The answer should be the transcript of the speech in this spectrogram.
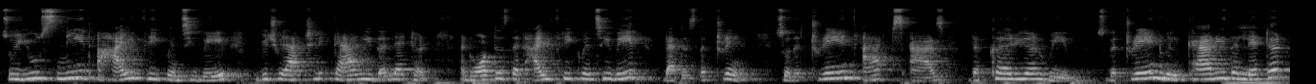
So you need a high frequency wave which will actually carry the letter. And what is that high frequency wave? That is the train. So the train acts as the carrier wave. So the train will carry the letter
